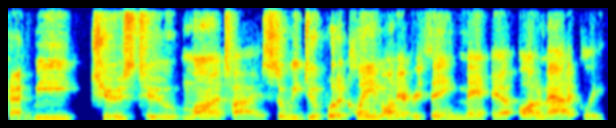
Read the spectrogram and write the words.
Okay. we choose to monetize. So we do put a claim on everything uh, automatically.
